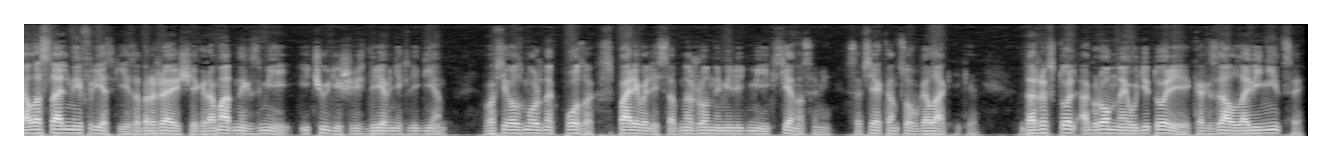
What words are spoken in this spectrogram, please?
Колоссальные фрески, изображающие громадных змей и чудищ из древних легенд, во всевозможных позах спаривались с обнаженными людьми и ксеносами со всех концов галактики. Даже в столь огромной аудитории, как зал Лавиницы,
